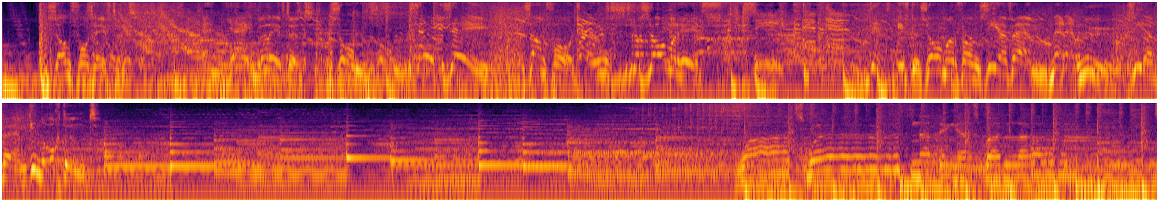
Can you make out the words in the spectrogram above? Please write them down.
Zandvoort heeft het. En jij beleeft het. Zon. Zon. Zee. Zee. Zandvoort. Een zomerhit. ZFM. Dit is de zomer van ZFM. Met nu. ZFM in de ochtend. What's worth nothing else but love?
